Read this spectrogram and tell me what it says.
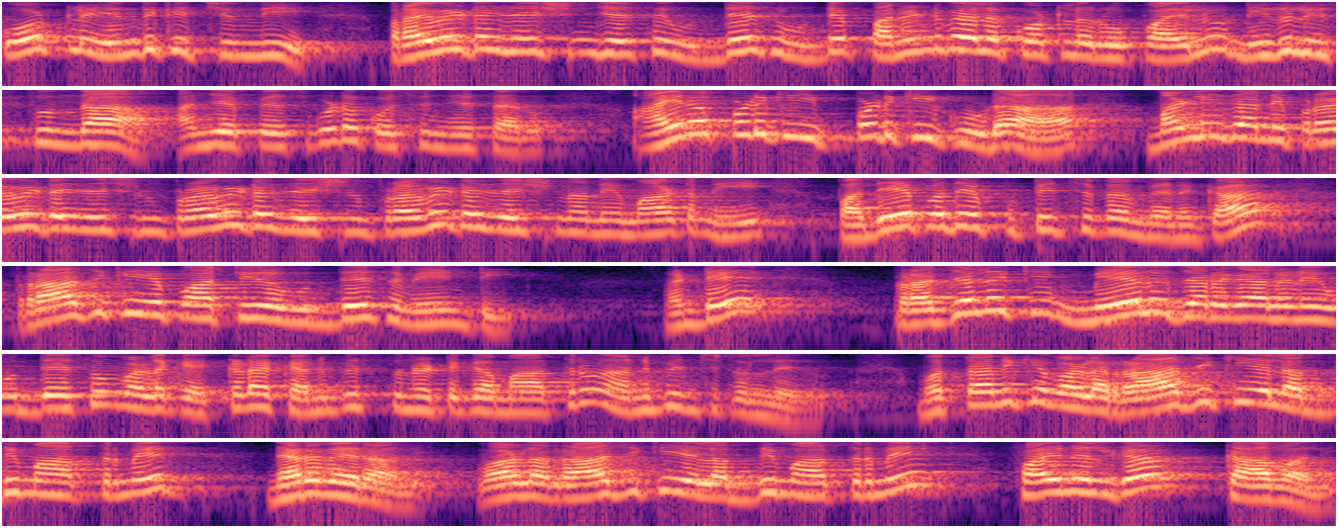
కోట్లు ఎందుకు ఇచ్చింది? ప్రైవేటైజేషన్ చేసే ఉద్దేశం ఉంటే పన్నెండు వేల కోట్ల రూపాయలు నిధులు ఇస్తుందా అని చెప్పేసి కూడా క్వశ్చన్ చేశారు. అయినప్పటికీ ఇప్పటికీ కూడా మళ్ళీ దాన్ని ప్రైవేటైజేషన్ ప్రైవేటైజేషన్ ప్రైవేటైజేషన్ అనే మాటని పదే పదే పుట్టించడం వెనుక రాజకీయ పార్టీల ఉద్దేశం ఏంటి? అంటే ప్రజలకి మేలు జరగాలనే ఉద్దేశం వాళ్ళకి ఎక్కడా కనిపిస్తున్నట్టుగా మాత్రం అనిపించడం లేదు. మొత్తానికి వాళ్ళ రాజకీయ లబ్ధి మాత్రమే నెరవేరాలి. వాళ్ళ రాజకీయ లబ్ధి మాత్రమే ఫైనల్గా కావాలి.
